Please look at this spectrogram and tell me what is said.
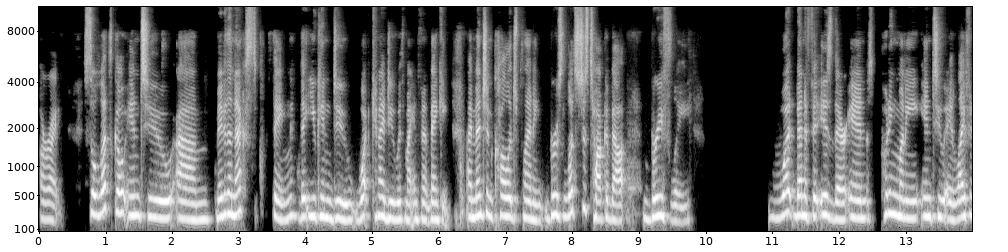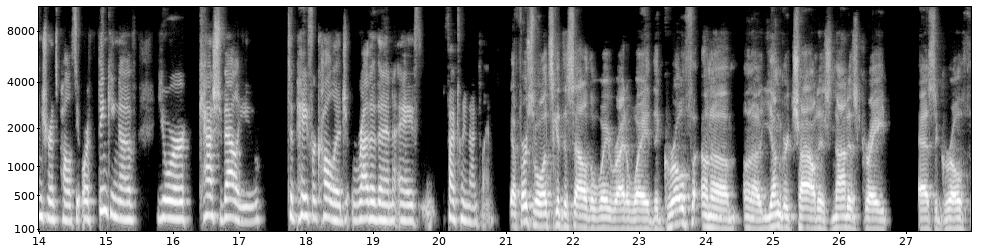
All right. So let's go into um, maybe the next thing that you can do. What can I do with my infinite banking? I mentioned college planning. Bruce, let's just talk about briefly what benefit is there in putting money into a life insurance policy or thinking of your cash value to pay for college rather than a 529 plan? Yeah, first of all, let's get this out of the way right away. The growth on a on a younger child is not as great as the growth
